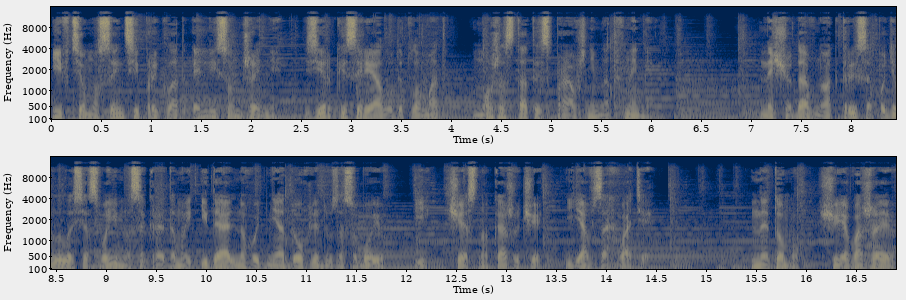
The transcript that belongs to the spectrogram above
І в цьому сенсі приклад Еллісон Дженні, зірки серіалу Дипломат, може стати справжнім натхненням. Нещодавно актриса поділилася своїми секретами ідеального дня догляду за собою, і, чесно кажучи, я в захваті. Не тому, що я вважаю,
